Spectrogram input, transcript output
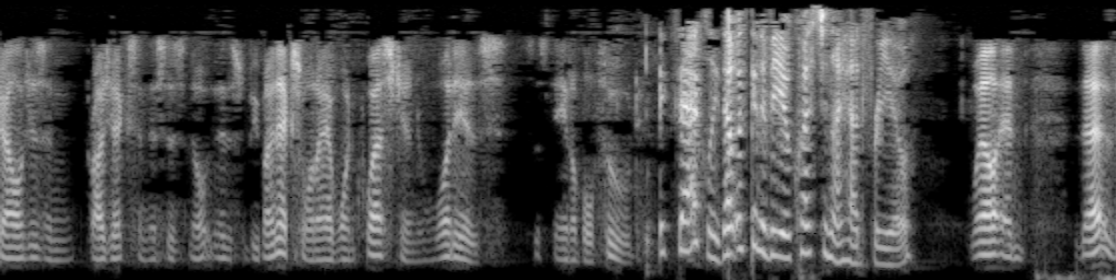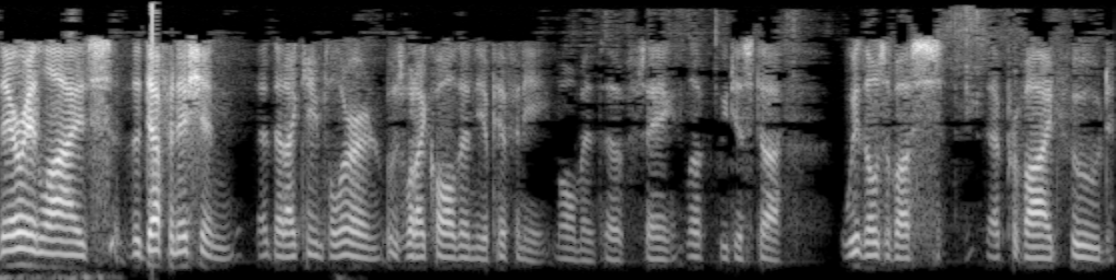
challenges and projects, and this is no, this would be my next one. I have one question. What is sustainable food. Exactly. That was going to be a question I had for you. Well, and that therein lies the definition that I came to learn was what I call then the epiphany moment of saying, look, we just, uh, we, those of us that provide food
